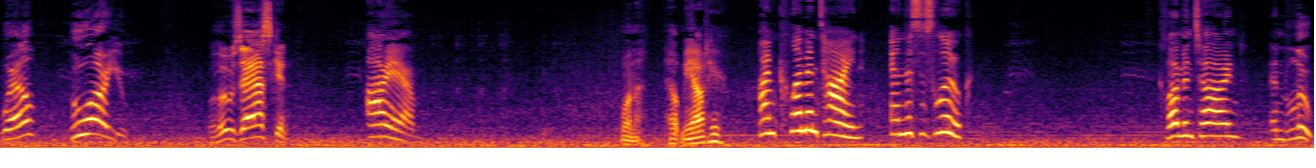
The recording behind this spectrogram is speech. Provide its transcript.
Well, who are you? Well, who's asking? I am. Wanna help me out here? I'm Clementine, and this is Luke. Clementine and Luke.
